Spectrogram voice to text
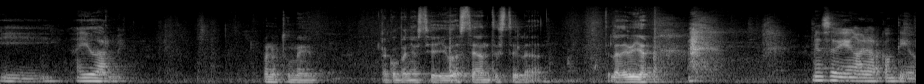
y ayudarme. Bueno, tú me acompañaste y ayudaste antes, te la, te la debía. Me hace bien hablar contigo.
